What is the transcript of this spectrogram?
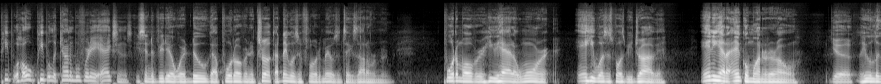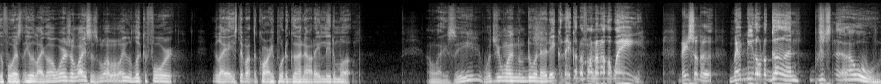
people hold people accountable for their actions. You seen the video where a dude got pulled over in a truck. I think it was in Florida. Maybe it was in Texas. I don't remember. Pulled him over. He had a warrant, and he wasn't supposed to be driving, and he had an ankle monitor on. Yeah, So he was looking for his. He was like, "Oh, where's your license?" Blah blah blah. He was looking for it. He was like, "Hey, step out the car." He pulled a gun out. They lit him up. I'm like, "See what you want them to do there? They they could have found another way. They should have magneto the gun. Just no,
